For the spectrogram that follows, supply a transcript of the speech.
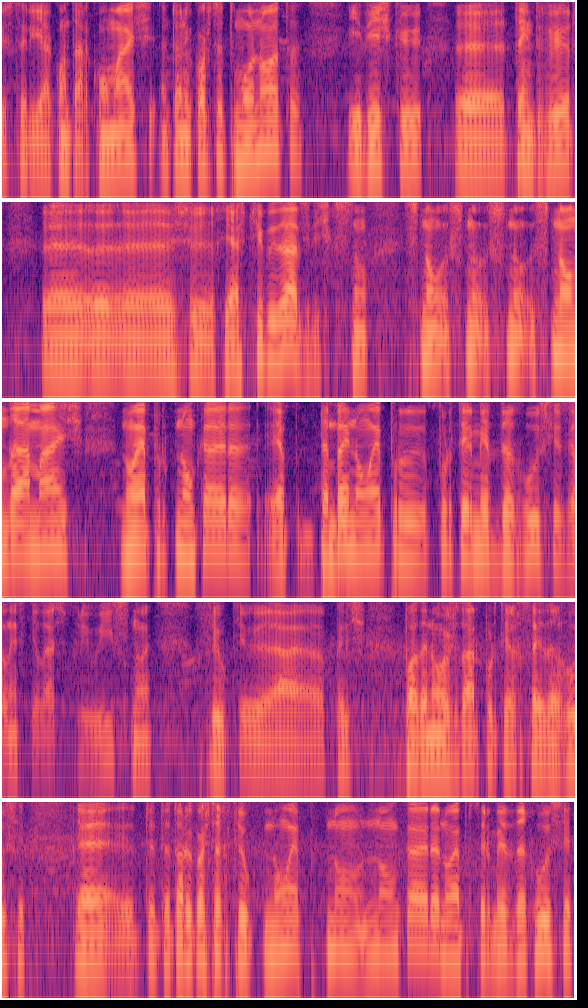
estaria a contar com mais. António Costa tomou nota e diz que tem de ver as reais possibilidades, diz que se não, se não, se não, se não, se não dá mais, não é porque não queira, é, também não é por, por ter medo da Rússia, Zelensky aliás referiu isso, não é? Referiu que há países que podem não ajudar por ter receio da Rússia. António Costa referiu que não é porque não, não queira, não é por ter medo da Rússia,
